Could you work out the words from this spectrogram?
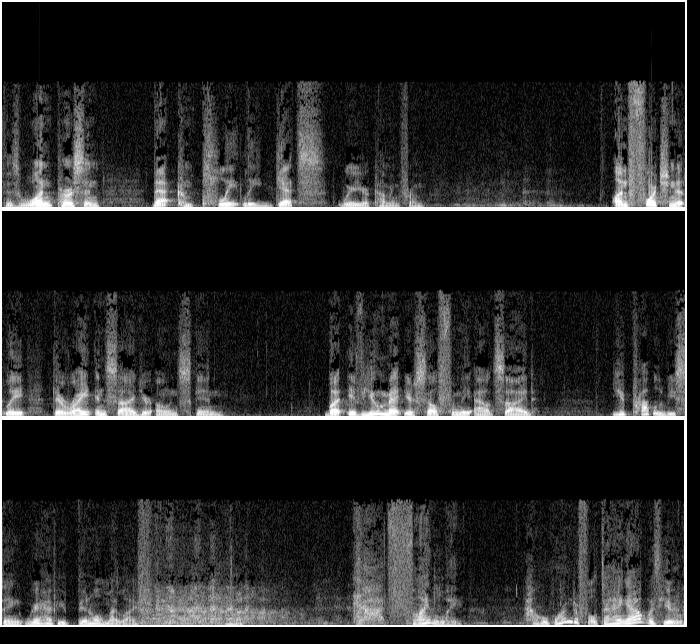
There's one person that completely gets where you're coming from. Unfortunately, they're right inside your own skin. But if you met yourself from the outside, you'd probably be saying, Where have you been all my life? God, finally. How wonderful to hang out with you.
